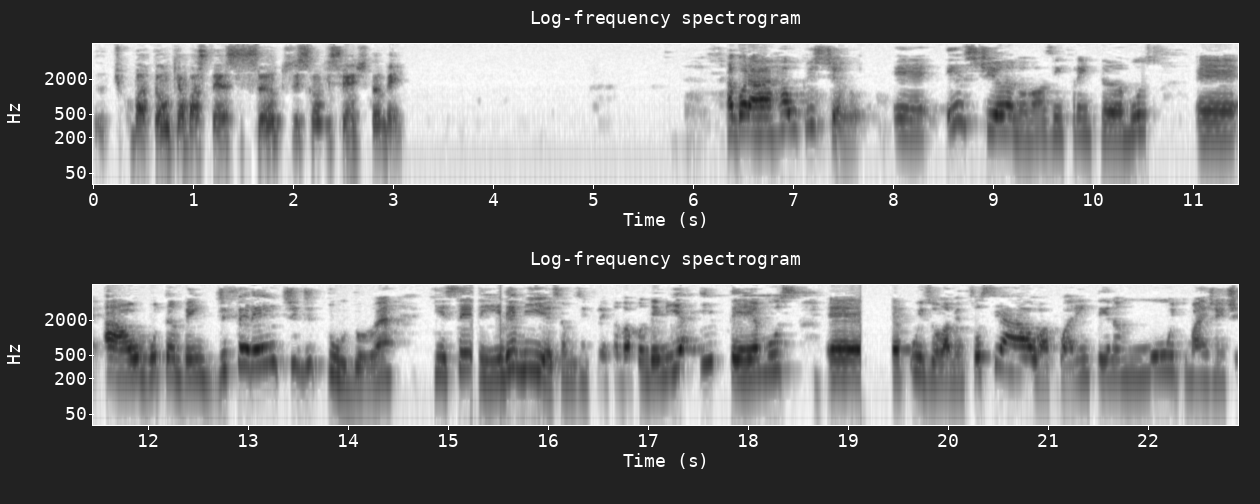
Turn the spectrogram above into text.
de Cubatão que abastece Santos e São Vicente também. Agora, Raul Cristiano, é, este ano nós enfrentamos é, algo também diferente de tudo, não é? Que seria a pandemia, estamos enfrentando a pandemia e temos é, é, o isolamento social, a quarentena, muito mais gente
